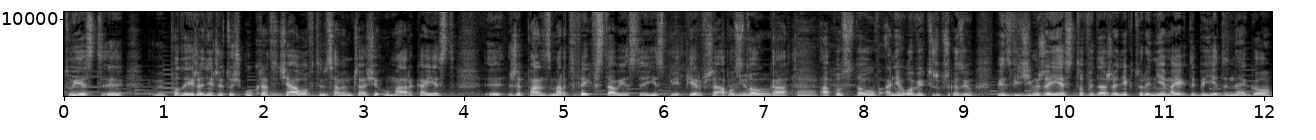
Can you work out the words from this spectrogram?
tu jest e, podejrzenie, że ktoś ukradł ciało w tym samym czasie u Marka jest, że Pan zmartwychwstał, jest, jest pierwsza apostołka Aniołowie, tak. apostołów, aniołowie, którzy przekazują, więc widzimy, że jest to wydarzenie, które nie ma jak gdyby jednego,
